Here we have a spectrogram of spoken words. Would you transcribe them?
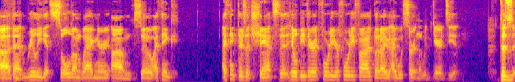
uh, that really gets sold on Wagner. Um, so I think. I think there's a chance that he'll be there at 40 or 45, but I, I would certainly would guarantee it. Does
